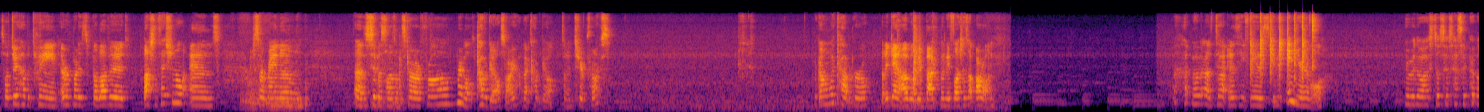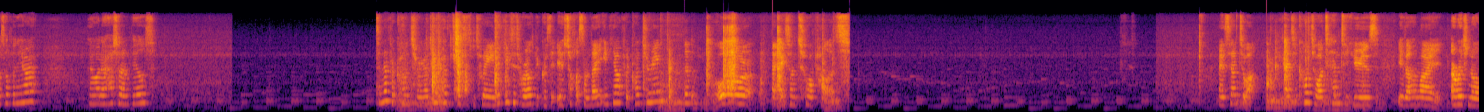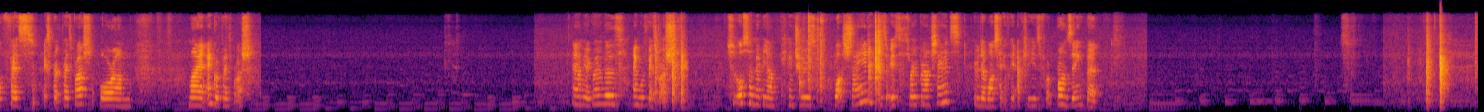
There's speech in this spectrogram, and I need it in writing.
So I do have between everybody's beloved Lash Sensational and just a random uh, the Super Size Mascara from Rimmel. CoverGirl, sorry, I meant CoverGirl. It's only two products. We're going with CoverGirl. But again, I will be back when these lashes are on. The moment I doubt anything is even in here anymore. Even though I still successfully put myself in. Now I know how Shannon feels. So now for contouring, I do have choices between Nikkie Tutorials because it is chocolate soleil in here for contouring and, or my Accent Tour palette. and contour. Okay, to contour I tend to use either my original face expert face brush or um, my angle face brush. And we are going with angle face brush. Should also maybe um, pick and choose what shade because there is three brown shades. Even though one's technically actually used for bronzing but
